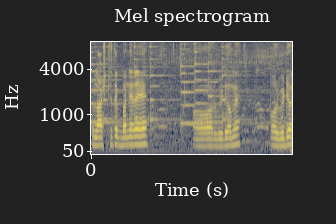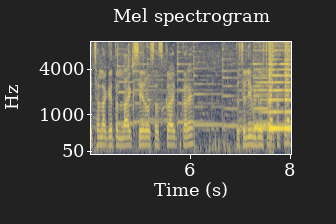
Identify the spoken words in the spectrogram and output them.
तो लास्ट तक बने रहे और वीडियो में। और वीडियो अच्छा लगे तो लाइक शेयर और सब्सक्राइब करें। तो चलिए वीडियो स्टार्ट करते हैं।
